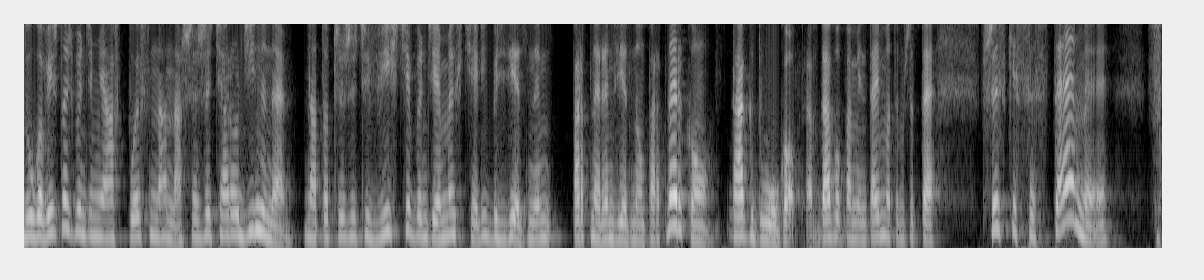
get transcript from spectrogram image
Długowieczność będzie miała wpływ na nasze życia rodzinne, na to, czy rzeczywiście będziemy chcieli być z jednym partnerem, z jedną partnerką tak długo, prawda? Bo pamiętajmy o tym, że te wszystkie systemy w,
